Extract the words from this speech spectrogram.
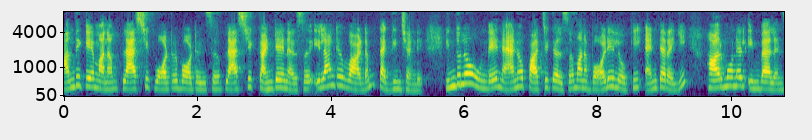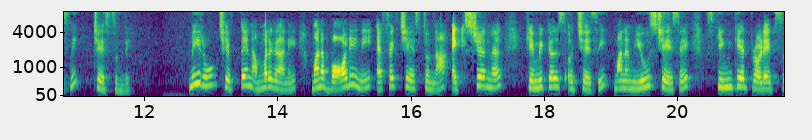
అందుకే మనం plastic water bottles plastic containers ఇలాంటివి వాడడం తగ్గించండి. ఇందులో ఉండే నానో పార్టికల్స్ మన బాడీలోకి ఎంటర్ అయ్యి హార్మోనల్ ఇంబ్యాలెన్స్ని చేస్తుంది. మీరు చెప్తే నమ్మరు కానీ మన బాడీని ఎఫెక్ట్ చేస్తున్న ఎక్స్టర్నల్ కెమికల్స్ వచ్చేసి మనం యూజ్ చేసే స్కిన్ కేర్ ప్రొడక్ట్స్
